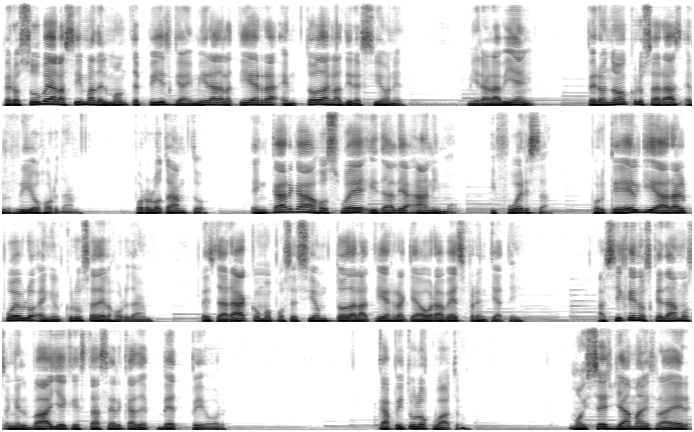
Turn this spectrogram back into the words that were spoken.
Pero sube a la cima del monte Pisga y mira la tierra en todas las direcciones. Mírala bien, pero no cruzarás el río Jordán. Por lo tanto, encarga a Josué y dale ánimo y fuerza, porque él guiará al pueblo en el cruce del Jordán. Les dará como posesión toda la tierra que ahora ves frente a ti. Así que nos quedamos en el valle que está cerca de Bet Peor. Capítulo 4. Moisés llama a Israel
